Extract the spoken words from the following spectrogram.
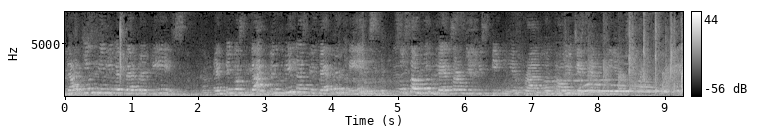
God will fill you with better things. And because God will fill us with better things, so someone better will be speaking in front on how you can empty yourself. Okay?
